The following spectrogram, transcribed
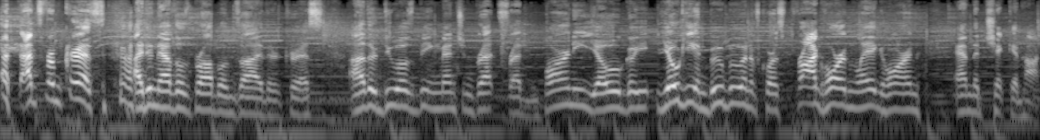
That's from Chris. I didn't have those problems either, Chris. Other duos being mentioned Brett, Fred, and Barney, Yogi, Yogi and Boo Boo, and of course, Foghorn, Leghorn, and the Chicken Hawk.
